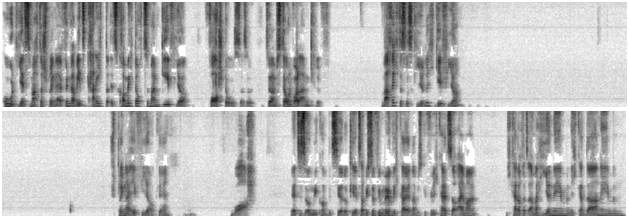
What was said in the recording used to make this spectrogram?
Gut, jetzt macht der Springer F5, aber jetzt kann ich, jetzt komme ich doch zu meinem G4 Vorstoß, also zu meinem Stonewall Angriff. Mache ich, das riskiere ich, G4. Springer E4, okay. Boah. Jetzt ist irgendwie kompliziert. Okay, jetzt habe ich so viele Möglichkeiten, habe ich das Gefühl, ich kann jetzt auch einmal, ich kann auch jetzt einmal hier nehmen, ich kann da nehmen.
